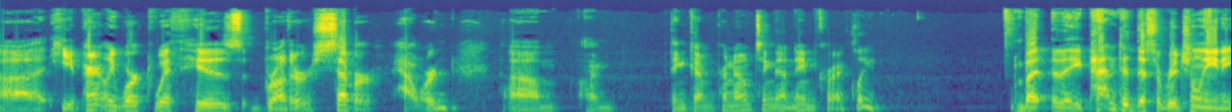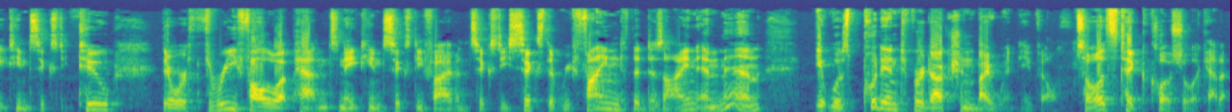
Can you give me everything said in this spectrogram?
Uh, he apparently worked with his brother, Sebre Howard. Um, I think I'm pronouncing that name correctly. But they patented this originally in 1862. There were three follow-up patents in 1865 and 66 that refined the design, and then it was put into production by Whitneyville. So let's take a closer look at it.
